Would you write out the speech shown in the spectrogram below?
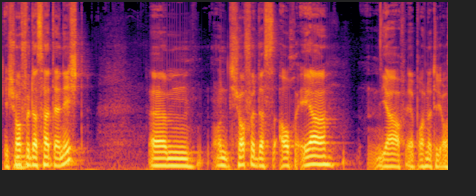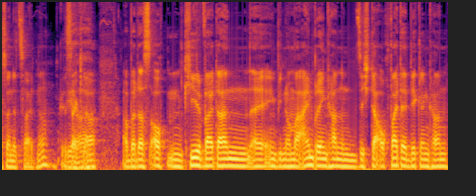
Ich hoffe, mhm. das hat er nicht. Ähm, und ich hoffe, dass auch er ja, er braucht natürlich auch seine Zeit, ne? Ist ja, ja klar. Aber dass auch Kiel weiterhin äh, irgendwie nochmal einbringen kann und sich da auch weiterentwickeln kann,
